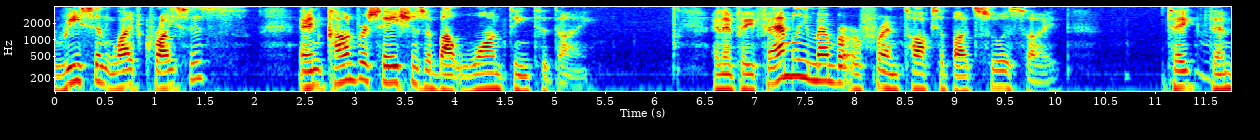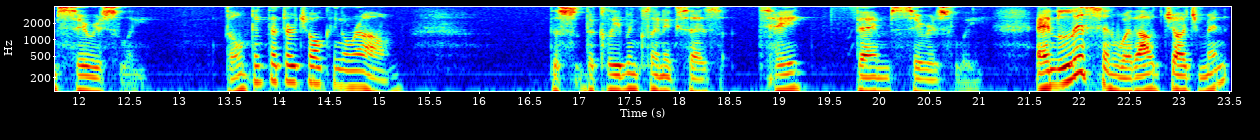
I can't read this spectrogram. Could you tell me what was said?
recent life crisis, and conversations about wanting to die. And if a family member or friend talks about suicide, take them seriously. Don't think that they're joking around. The, the Cleveland Clinic says take them seriously and listen without judgment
